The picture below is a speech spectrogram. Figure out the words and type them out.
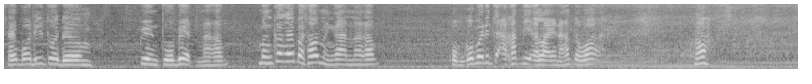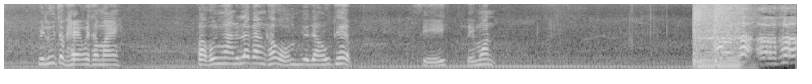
ใช้บอดี้ตัวเดิมเปลี่ยนตัวเบ็ดนะครับ มันก็ได้ปลาช่อนเหมือนกันนะครับ ผมก็ไม่ได้จะอคติอะไรนะครับ แต่ว่าเนาะไม่รู้จะแพงไปทำไมฝากผลงานด้วยแล้วกันครับผมอยู่ยางลูกเทพ สีเลมอน ha.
